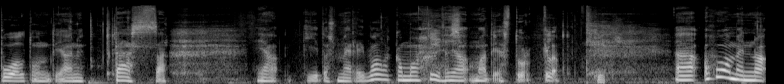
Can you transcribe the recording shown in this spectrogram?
puoli tuntia nyt tässä. Ja kiitos Meri Valkama kiitos. ja Matias Turkkila. Kiitos. Huomenna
